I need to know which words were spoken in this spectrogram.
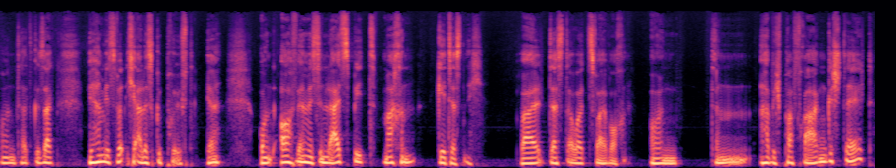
und hat gesagt, wir haben jetzt wirklich alles geprüft, ja. Und auch wenn wir es in Lightspeed machen, geht das nicht, weil das dauert zwei Wochen. Und dann habe ich paar Fragen gestellt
